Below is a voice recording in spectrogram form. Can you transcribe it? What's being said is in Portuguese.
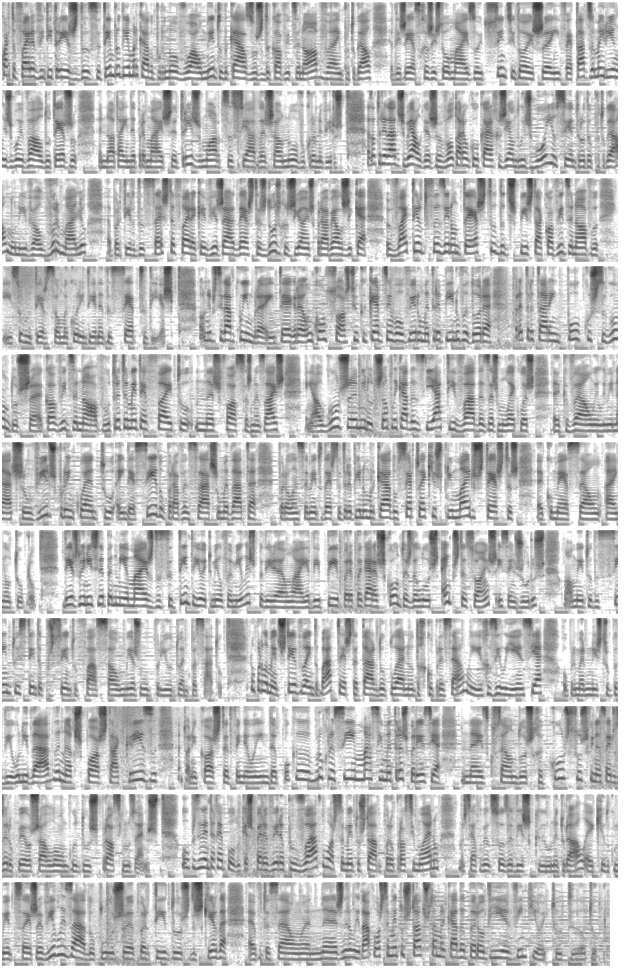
Quarta-feira, 23 de setembro, dia marcado por novo aumento de casos de Covid-19 em Portugal. A DGS registrou mais 802 infectados, a maioria em Lisboa e Val do Tejo. Nota ainda para mais três mortes associadas ao novo coronavírus. As autoridades belgas voltaram a colocar a região de Lisboa e o centro de Portugal no nível vermelho. A partir de sexta-feira, quem viajar destas duas regiões para a Bélgica vai ter de fazer um teste de despista à Covid-19 e submeter-se a uma quarentena de sete dias. A Universidade de Coimbra integra um consórcio que quer desenvolver uma terapia inovadora para tratar em poucos segundos a Covid-19. O tratamento é feito nas fossas nasais. Em alguns minutos são aplicadas e ativadas as moléculas que vão eliminar o vírus. Por enquanto, ainda é cedo para avançar uma data para o lançamento desta terapia no mercado. O certo é que os primeiros testes começam em outubro. Desde o início da pandemia, mais de 78 mil famílias pedirão à EDP para pagar as contas da luz em prestações e sem juros, um aumento de 170% face ao mesmo período do ano passado. No Parlamento esteve em debate esta tarde o plano de recuperação e resiliência. O Primeiro-Ministro pediu unidade na resposta à crise. António Costa defendeu ainda pouca burocracia e máxima transparência na execução dos recursos financeiros europeus ao longo dos próximos anos. O Presidente da República espera ver aprovado o Orçamento do Estado para o próximo ano. Marcelo Rebelo de Sousa diz que o natural é que o documento seja viabilizado pelos eh, partidos de esquerda. A votação eh, na generalidade do Orçamento do Estado está marcada para o dia 28 de outubro.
